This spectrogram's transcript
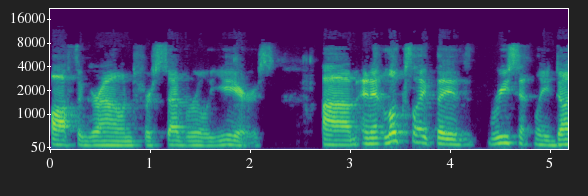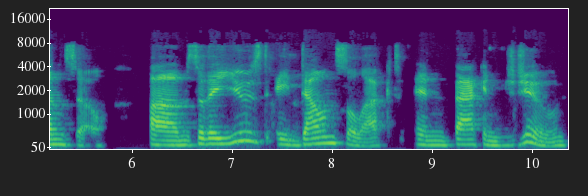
off the ground for several years. Um, and it looks like they've recently done so. Um, so they used a down select and back in June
